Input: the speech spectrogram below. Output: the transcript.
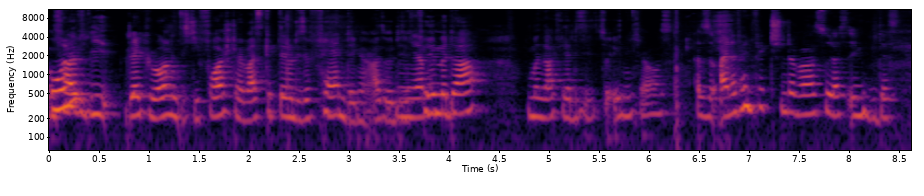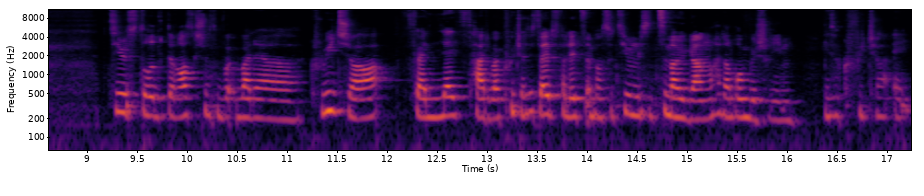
Und- vor allem, wie J.K. Rowling sich die vorstellt, weil es gibt ja nur diese Fan-Dinge, also diese Ja. Filme da, wo man sagt, ja, die sieht so ähnlich aus. Also eine Fanfiction, da war es so, dass irgendwie das Sirius da rausgeschmissen wurde, weil der Creature verletzt hat, weil Creature sich selbst verletzt, einfach zu Sirius ins Zimmer gegangen und hat dann rumgeschrien. Ich so, Creature, ey,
